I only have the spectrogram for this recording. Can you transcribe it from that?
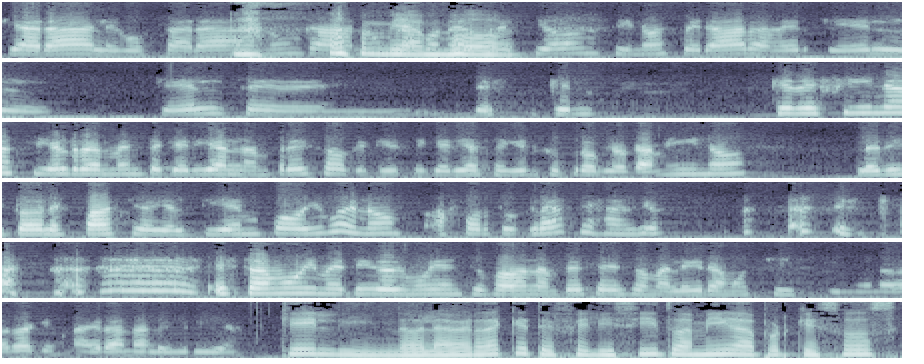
¿Qué hará? ¿Le gustará? Nunca, Mi nunca poner amor. presión, sino esperar a ver que él, que él se, des- que, que defina si él realmente quería en la empresa o que, si quería seguir su propio camino. Le di todo el espacio y el tiempo y bueno, gracias a Dios está, está muy metido y muy enchufado en la empresa y eso me alegra muchísimo. La verdad que es una gran alegría. Qué lindo, la verdad que te felicito amiga porque sos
